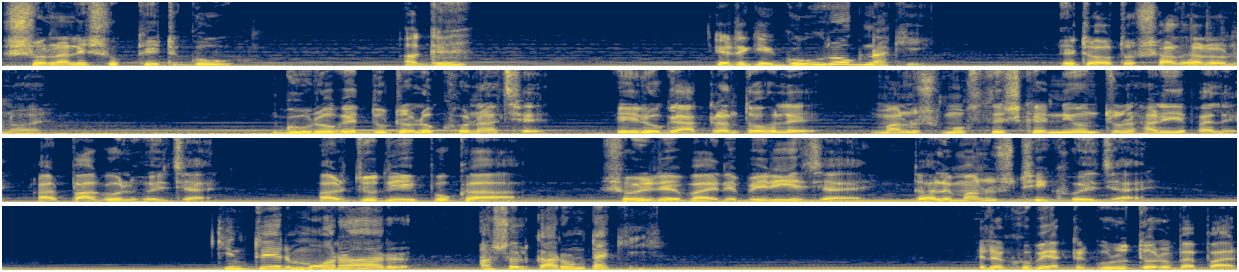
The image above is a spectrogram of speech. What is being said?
সোনালি সুক্কিট গু। আগে? এটা কি গৌরোগ নাকি? এটা অত সাধারণ নয়। গু রোগের দুটো লক্ষণ আছে। এই রোগে আক্রান্ত হলে মানুষ মস্তিষ্কের নিয়ন্ত্রণ হারিয়ে ফেলে আর পাগল হয়ে যায়। আর যদি এই পোকা শরীরের বাইরে বেরিয়ে যায় তাহলে মানুষ ঠিক হয়ে যায়। কিন্তু এর মরার আসল কারণটা কি? এটা খুবই একটা গুরুতর ব্যাপার।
